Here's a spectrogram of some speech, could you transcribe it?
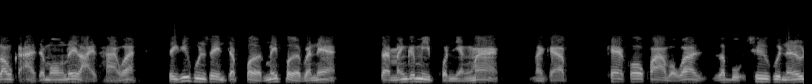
เราก็อาจจะมองได้หลายทางว่า สิ่งที่คุณเซนจะเปิดไม่เปิดวันเนี้ยแต่มันก็มีผลอย่างมากนะครับ แค่ข้อความบอกว่าระบุชื่อคุณอนุ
